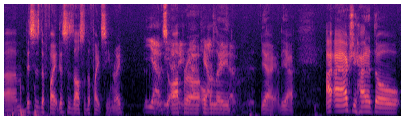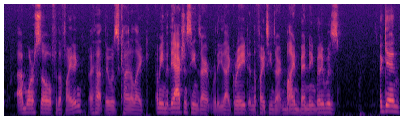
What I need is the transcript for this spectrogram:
Um, this is the fight. This is also the fight scene, right? Yeah, It's opera overlaid. Yeah, yeah. I, I actually had it though uh, more so for the fighting. I thought there was kind of like I mean the action scenes aren't really that great and the fight scenes aren't mind bending, but it was again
